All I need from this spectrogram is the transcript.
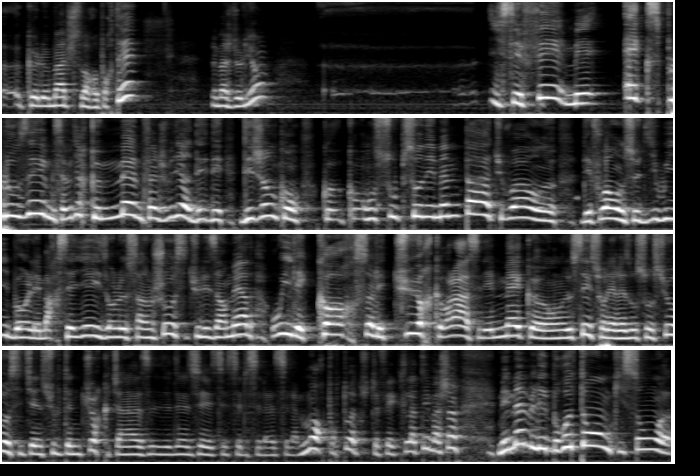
euh, que le match soit reporté, le match de Lyon. il s'est fait, mais explosé, mais ça veut dire que même, enfin je veux dire, des, gens qu'on soupçonnait même pas, tu vois, des fois on se dit oui, bon les Marseillais ils ont le sang chaud, si tu les emmerdes, oui les Corses, les Turcs, voilà, c'est des mecs, euh, on le sait sur les réseaux sociaux, si tu insultes un Turc, c'est la, mort pour toi, tu te fais éclater, machin, mais même les Bretons qui sont euh,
